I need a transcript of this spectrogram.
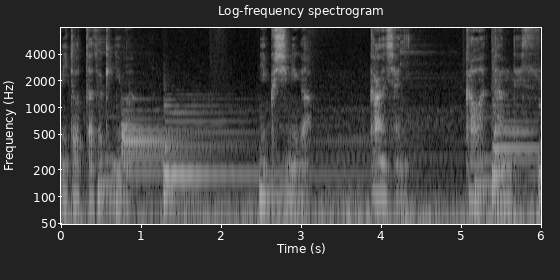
見とった時には憎しみが感謝に変わったんです。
